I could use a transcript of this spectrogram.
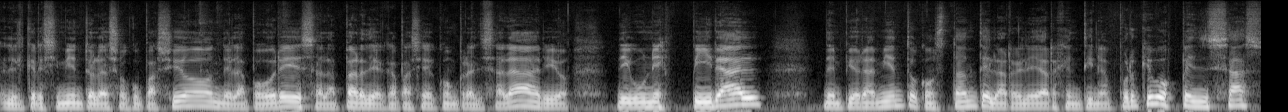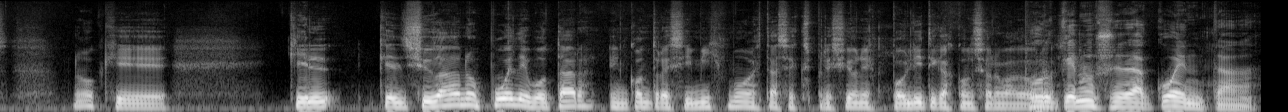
el crecimiento de la desocupación, de la pobreza, la pérdida de capacidad de compra del salario, digo, una espiral de empeoramiento constante de la realidad argentina. ¿Por qué vos pensás que, que, el, ciudadano puede votar en contra de sí mismo a estas expresiones políticas conservadoras? Porque no se da cuenta,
